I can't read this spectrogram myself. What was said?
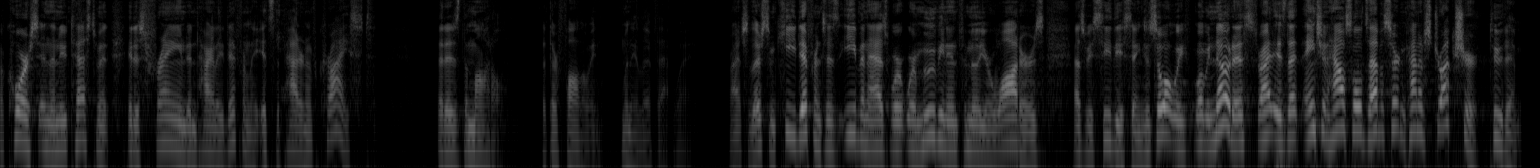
Of course, in the New Testament, it is framed entirely differently. It's the pattern of Christ that is the model that they're following when they live that way. Right? So there's some key differences even as we're, we're moving in familiar waters as we see these things. And so what we, what we notice, right, is that ancient households have a certain kind of structure to them.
